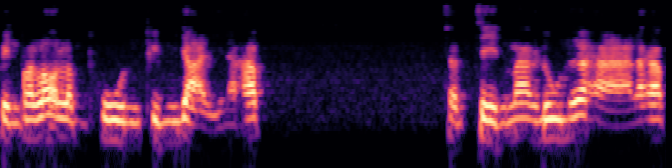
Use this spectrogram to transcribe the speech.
เป็นพระรอดลำพูนพิมพ์ใหญ่นะครับ ชัดเจนมากดูเนื้อหานะครับ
